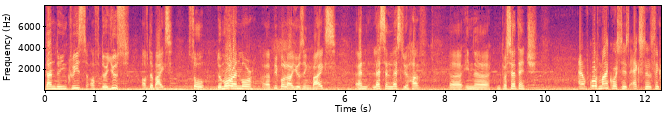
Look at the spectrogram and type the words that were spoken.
than the increase of the use of the bikes. So the more and more uh, people are using bikes, and less and less you have uh, in, uh, in percentage. And of course, my question is accidents. Think,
